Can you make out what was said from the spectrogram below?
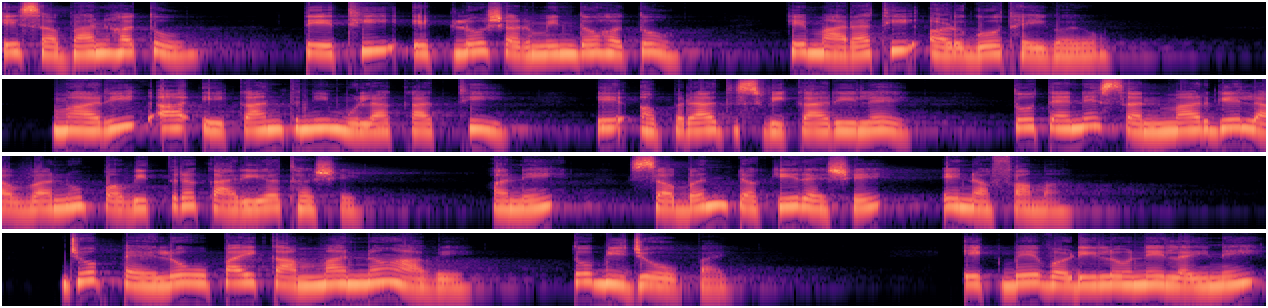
એ સભાન હતો, તેથી એટલો શર્મિંદો હતો, કે મારાથી અળગો થઈ ગયો. મારી આ એકાંતની મુલાકાતથી એ અપરાધ સ્વીકારી લે, તો તેને સન્માર્ગે લાવવાનું પવિત્ર કાર્ય થશે, અને સંબંધ ટકી રહેશે એ નફામાં. જો પહેલો ઉપાય કામમાં ન આવે, તો બીજો ઉપાય. એક બે વડીલોને લઈને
